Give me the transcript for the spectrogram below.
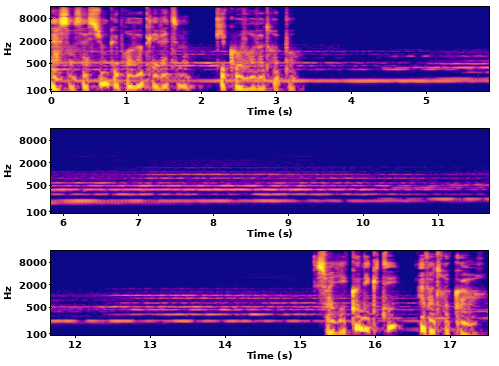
La sensation que provoquent les vêtements qui couvrent votre peau. Soyez connecté à votre corps.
